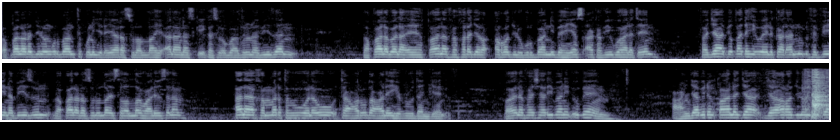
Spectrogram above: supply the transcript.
فقال رجل قربان تكون يا رسول الله ألا نسقيك سوباتنا نبيذا؟ فقال بلى إيه؟ قال فخرج الرجل قربان به يسعى في جهالتين فجاء بقده ويلكار أن ندف فيه نبيذ فقال رسول الله صلى الله عليه وسلم ألا خمرته ولو تعرض عليه عودا جين؟ قال فشربني الأجين عن جابر قال جاء, جاء رجل جدا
